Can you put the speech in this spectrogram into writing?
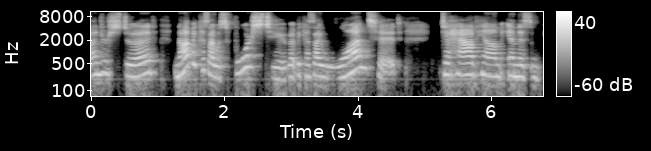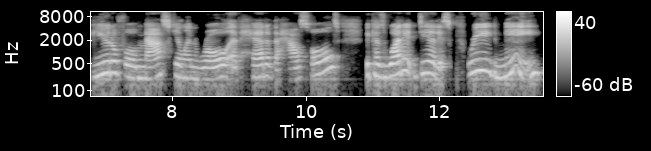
understood not because I was forced to, but because I wanted to have him in this beautiful masculine role of head of the household because what it did is freed me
